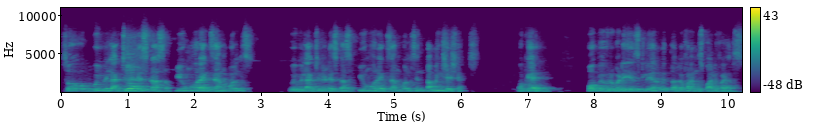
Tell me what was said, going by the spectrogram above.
So we will actually discuss a few more examples. We will actually discuss a few more examples in coming sessions. Okay. Hope everybody is clear with the reference qualifiers.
